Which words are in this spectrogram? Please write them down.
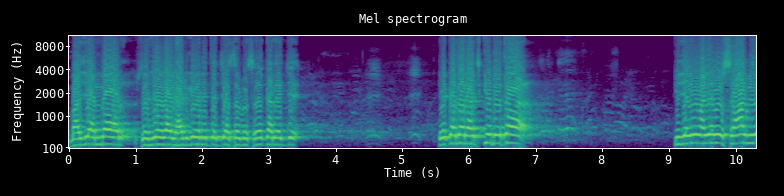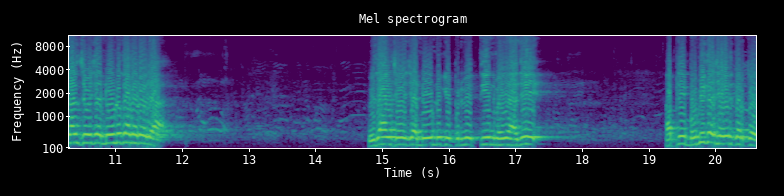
माजी आमदार संजयराव घाटगे आणि त्यांच्या सर्व सहकार्यांचे एखादा राजकीय नेता की ज्यांनी माझ्यावर सहा विधानसभेच्या निवडणुका लढवल्या. विधानसभेच्या निवडणुकीपूर्वी तीन महिने आधी आपली भूमिका जाहीर करतो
